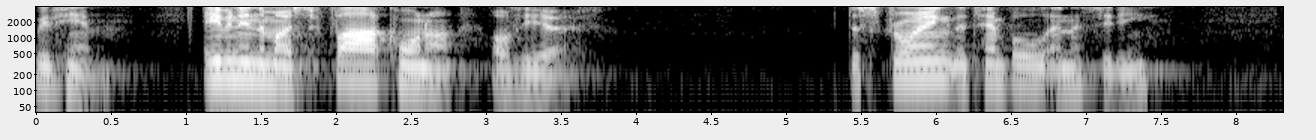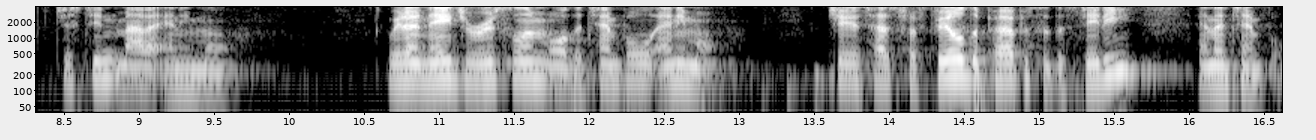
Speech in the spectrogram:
with Him, even in the most far corner of the earth. Destroying the temple and the city just didn't matter anymore. We don't need Jerusalem or the temple anymore. Jesus has fulfilled the purpose of the city and the temple.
